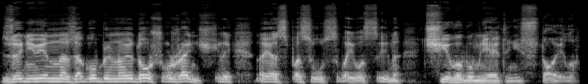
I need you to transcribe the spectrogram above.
за невинно загубленную душу женщины, но я спасу своего сына, чего бы мне это ни стоило».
